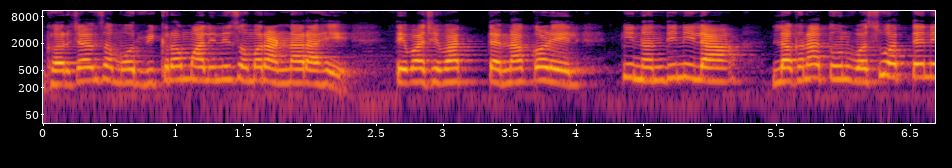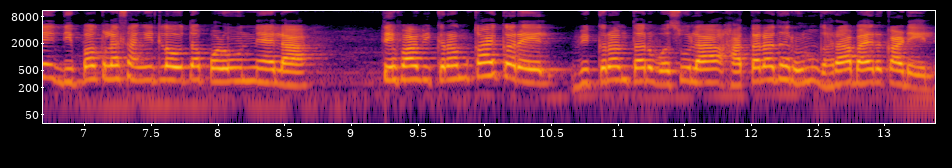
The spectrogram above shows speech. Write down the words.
घरच्यांसमोर विक्रम मालिनीसमोर आणणार आहे. तेव्हा जेव्हा त्यांना कळेल की नंदिनीला लग्नातून वसुहत्याने दीपकला सांगितलं होतं पळवून न्यायला तेव्हा विक्रम काय करेल? विक्रम तर वसूला हाताला धरून घराबाहेर काढेल.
